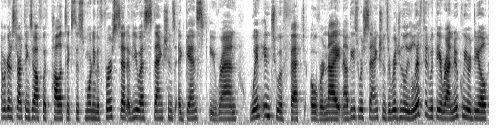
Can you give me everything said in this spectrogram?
And we're going to start things off with politics this morning. The first set of U.S. sanctions against Iran went into effect overnight. Now, these were sanctions originally lifted with the Iran nuclear deal,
